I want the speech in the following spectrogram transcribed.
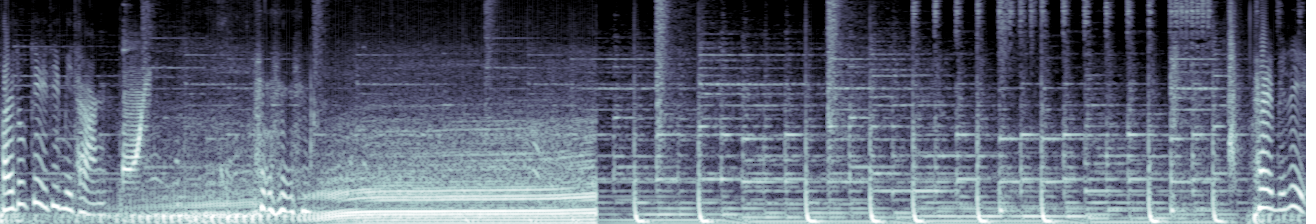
ไปทุกที่ที่มีทาง เฮ้บิลลี่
